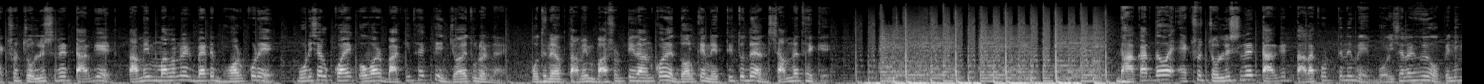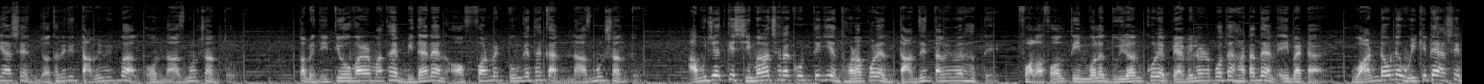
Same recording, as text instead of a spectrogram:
একশো চল্লিশ রানের টার্গেট তামিম মালানের ব্যাটে ভর করে বরিশাল কয়েক ওভার বাকি থাকতেই জয় তুলে নেয়। অধিনায়ক তামিম বাষট্টি রান করে দলকে নেতৃত্ব দেন সামনে থেকে। ঢাকার দেওয়া একশো চল্লিশ রানের টার্গেট তাড়া করতে নেমে বরিশালের হয়ে ওপেনিংয়ে আসেন যথারীতি তামিম ইকবাল ও নাজমুল শান্ত। তবে দ্বিতীয় ওভারের মাথায় বিদায় নেন অফ ফর্মের তুঙ্গে থাকা নাজমুল শান্ত। আবু জায়েদকে সীমানা ছাড়া করতে গিয়ে ধরা পড়েন তানজিদ তামিমের হাতে। ফলাফল তিন বলে দুই রান করে প্যাভিলিয়নের পথে হাঁটা দেন এই ব্যাটার। ওয়ান ডাউনে উইকেটে আসেন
